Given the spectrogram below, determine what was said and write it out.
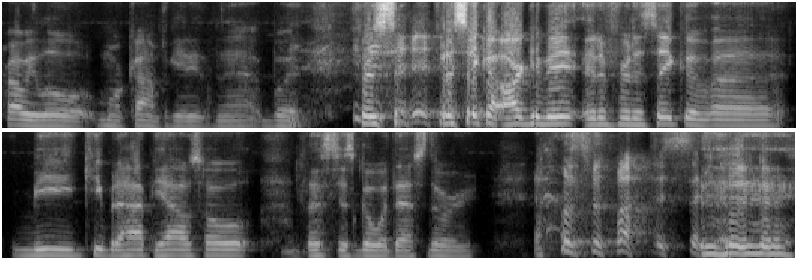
probably a little more complicated than that. But for, for the sake of argument and for the sake of uh, me keeping a happy household, let's just go with that story. I was about to say.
